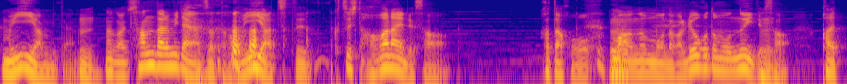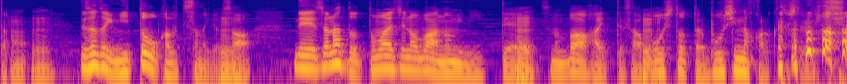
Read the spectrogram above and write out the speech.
もういいやんみたいな。うんなんかサンダルみたいなやつだったから、もういいやっつって、靴下履かないでさ、片方。うん。まあ、もうだから両方とも脱いでさ、帰ったの。うん。で、その時ニット帽かぶってたんだけどさ、で、その後友達のバー飲みに行って、うん。そのバー入ってさ、うん。帽子取ったら帽子の中から靴下出てきて、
